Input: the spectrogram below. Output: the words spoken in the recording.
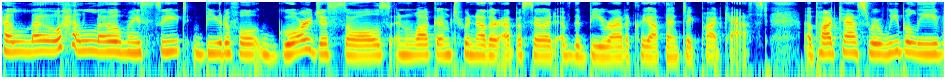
Hello, hello, my sweet, beautiful, gorgeous souls, and welcome to another episode of the Be Radically Authentic podcast, a podcast where we believe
